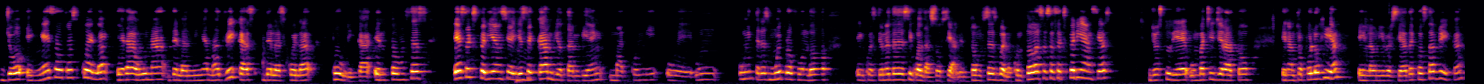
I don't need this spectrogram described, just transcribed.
yo en esa otra escuela era una de las niñas más ricas de la escuela pública. Entonces, esa experiencia y ese cambio también marcó en mí eh, un, un interés muy profundo en cuestiones de desigualdad social. Entonces, bueno, con todas esas experiencias, yo estudié un bachillerato en antropología en la Universidad de Costa Rica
